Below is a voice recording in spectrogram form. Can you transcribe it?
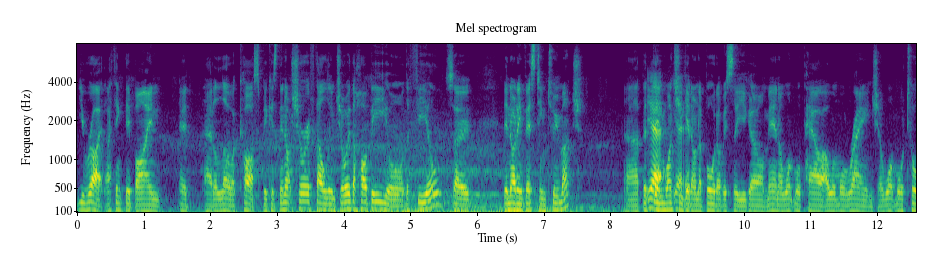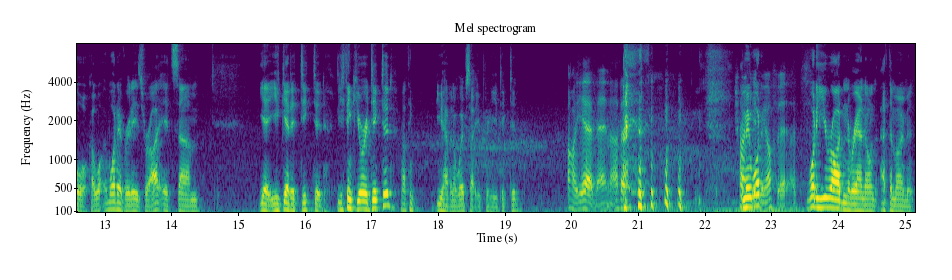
you're right. I think they're buying it at a lower cost because they're not sure if they'll enjoy the hobby or the feel, so they're not investing too much. Uh, but Yeah, then once you get on a board, obviously you go, oh man, I want more power, I want more range, I want more torque, I want, whatever it is, right? It's um, yeah, you get addicted. Do you think you're addicted? I think you having a website, you're pretty addicted. Oh yeah, man! I don't try I mean, what me off it. It's- what are you riding around on at the moment?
